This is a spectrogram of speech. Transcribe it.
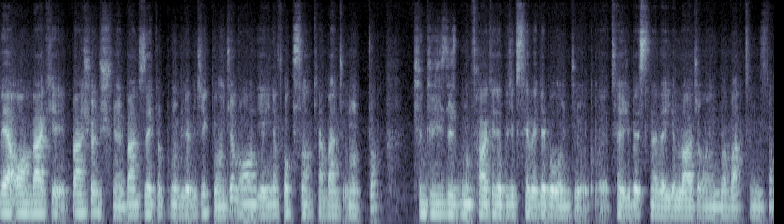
veya o an belki ben şöyle düşünüyorum bence Zeyton bunu bilebilecek bir oyuncu ama o an yayına fokuslanırken bence unuttu. Çünkü %100 bunu fark edebilecek seviyede bir oyuncu e, tecrübesine ve yıllarca oyununa baktığınızda.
